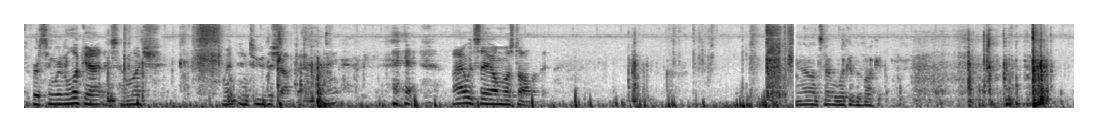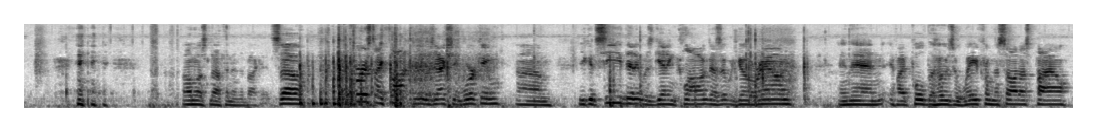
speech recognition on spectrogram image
The first thing we're going to look at is how much went into the shop vac. Right? I would say almost all of it. Now let's have a look at the bucket. almost nothing in the bucket. So at first I thought that it was actually working. Um, you could see that it was getting clogged as it would go around. And then if I pulled the hose away from the sawdust pile,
